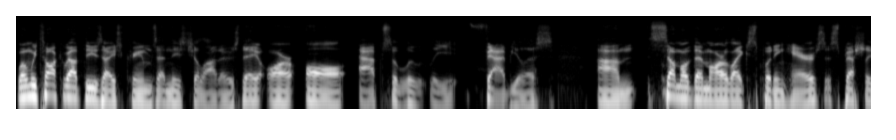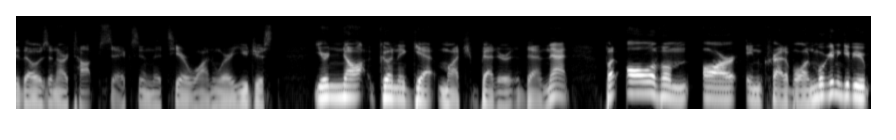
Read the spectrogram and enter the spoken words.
when we talk about these ice creams and these gelatos, they are all absolutely fabulous. Um, some of them are like splitting hairs, especially those in our top six in the tier one, where you just you're not gonna get much better than that. But all of them are incredible, and we're gonna give you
